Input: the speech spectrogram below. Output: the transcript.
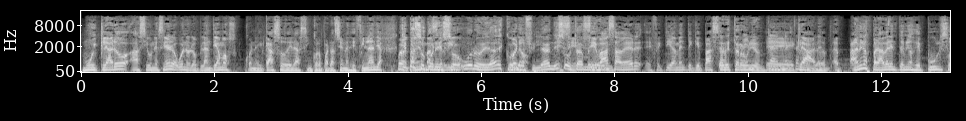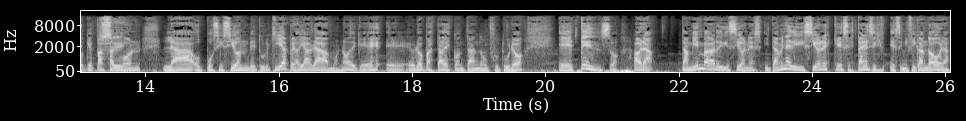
muy claro hacia un escenario. Bueno, lo planteamos con el caso de las incorporaciones de Finlandia. Bueno, ¿Qué pasó va a con eso? ¿Hubo novedades con bueno, la Finlandia? Eso se, está se medio va a ahí. saber efectivamente qué pasa En esta reunión. En- eh, esta claro, a- al menos para ver en términos de pulso qué pasa Sí. con la oposición de Turquía, pero ahí hablábamos, ¿no? De que eh, Europa está descontando un futuro eh, tenso. Ahora, también va a haber divisiones y también hay divisiones que se están esi- escenificando ahora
